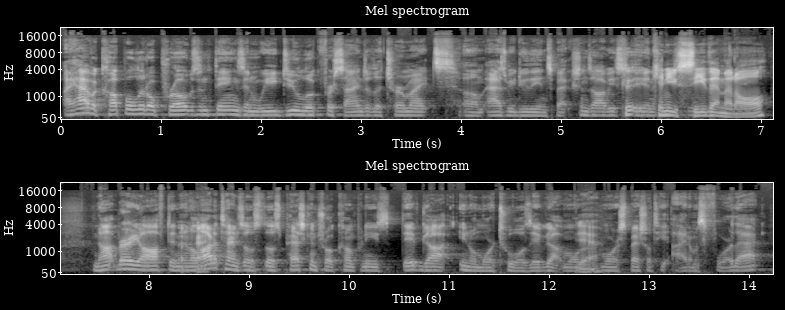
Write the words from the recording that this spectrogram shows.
I have a couple little probes and things, and we do look for signs of the termites um, as we do the inspections, obviously. and Can you see them at all? Not very often, and a lot of times those those pest control companies they've got you know more tools, they've got more Yeah. more specialty items for that,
